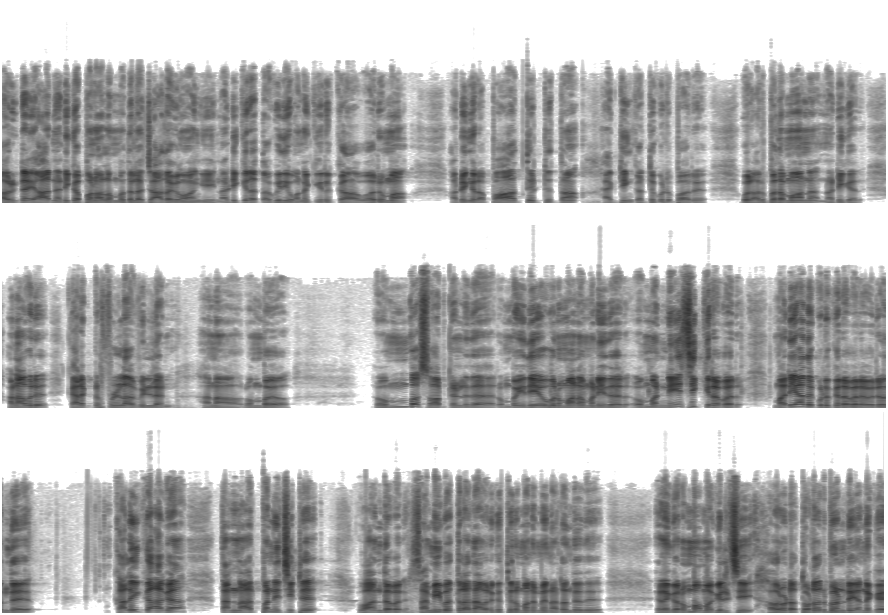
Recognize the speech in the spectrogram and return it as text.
அவர்கிட்ட யார் நடிக்க போனாலும் முதல்ல ஜாதகம் வாங்கி நடிக்கிற தகுதி உனக்கு இருக்கா? வருமா? அப்படிங்கிற பார்த்துட்டு தான் ஆக்டிங் கற்றுக் கொடுப்பாரு. ஒரு அற்புதமான நடிகர். ஆனால் அவர் கேரக்டர் ஃபுல்லாக வில்லன் ஆனால் ரொம்ப ரொம்ப சாஃப்ட் ரொம்ப இதயபூர்வமான மனிதர். ரொம்ப நேசிக்கிறவர். மரியாதை கொடுக்குறவர் அவர் வந்து. கலைக்காக தன்னை அர்ப்பணிச்சிட்டு வாழ்ந்தவர். சமீபத்தில் தான் அவருக்கு திருமணமே நடந்தது. எனக்கு ரொம்ப மகிழ்ச்சி. அவரோட தொடர்பு என்று எனக்கு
